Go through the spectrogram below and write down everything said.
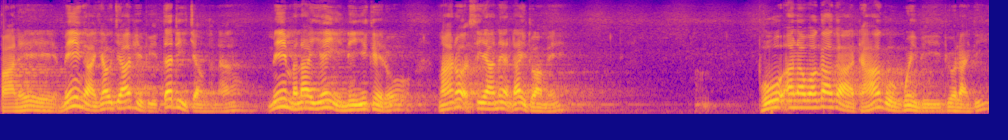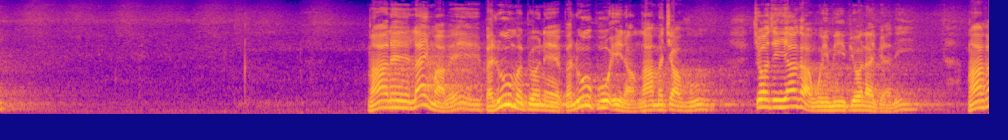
ဘာလဲမင်းကယောက်ျားဖြစ်ပြီးတတ်တိကြောင်သလားမင်းမလိုက်ရဲရင်နေရခဲ့တော့ငါတော့ဆရာနဲ့လိုက်သွားမယ်ဘိုးအာလာဝကကဓားကိုဝင်ပြီးပြောလိုက်သည်ငါလည်းလိုက်မှာပဲဘလူးမပြောနဲ့ဘလူးဖိုးအိမ်တော့ငါမကြောက်ဘူး ကျော်စီရကဝင်ပြီးပြောလိုက်ပြန်သည်ငါက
